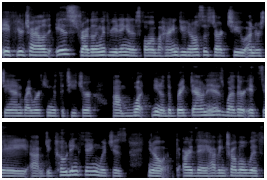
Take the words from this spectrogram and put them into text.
if your child is struggling with reading and has fallen behind you can also start to understand by working with the teacher um, what you know the breakdown is whether it's a um, decoding thing which is you know are they having trouble with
